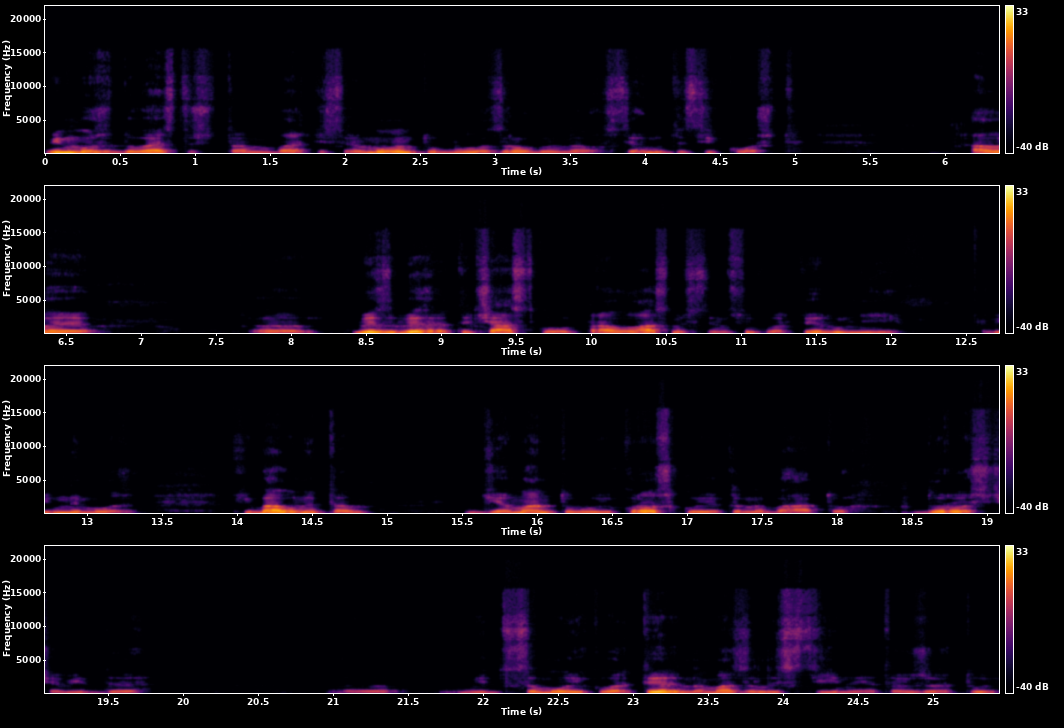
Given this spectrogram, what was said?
він може довести, що там вартість ремонту була зроблена, стягнути ці кошти. Але е, виграти частку право власності на цю квартиру ні. Він не може. Хіба вони там діамантовою крошкою, яка набагато дорожча від, е, е, від самої квартири, намазали стіни, я так жартую.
